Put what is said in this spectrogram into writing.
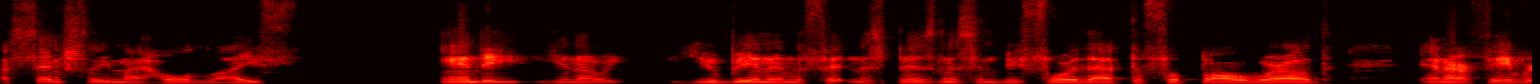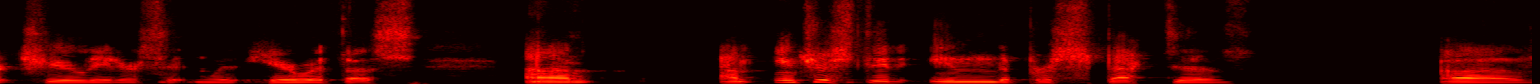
essentially my whole life, Andy, you know, you being in the fitness business and before that the football world, and our favorite cheerleader sitting with, here with us. Um, I'm interested in the perspective of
